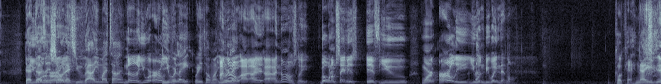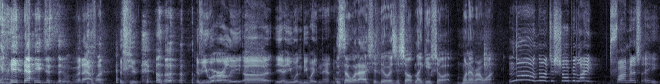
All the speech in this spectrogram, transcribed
That You doesn't show that you value my time. No, no, no. You were early. You were late. What are you talking about? You I were know. late. I, I I know I was late. But what I'm saying is, if you weren't early, you wouldn't be waiting that long. okay, now you just, now you just for that one. If you if you were early, uh, yeah, you wouldn't be waiting that long. So what I should do is just show up like you show up whenever I want. No, no, just show up at like five minutes to eight.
